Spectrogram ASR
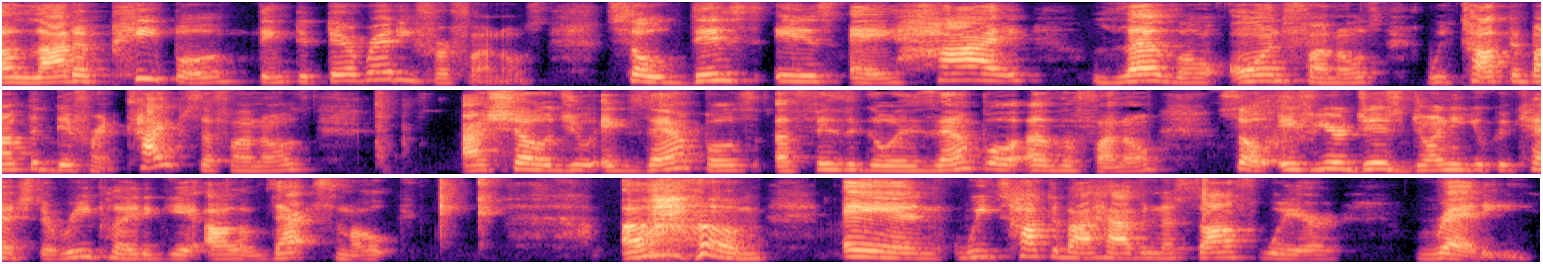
a lot of people think that they're ready for funnels. So this is a high level on funnels. We talked about the different types of funnels. I showed you examples, a physical example of a funnel. So if you're just joining, you could catch the replay to get all of that smoke. Um, and we talked about having the software ready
